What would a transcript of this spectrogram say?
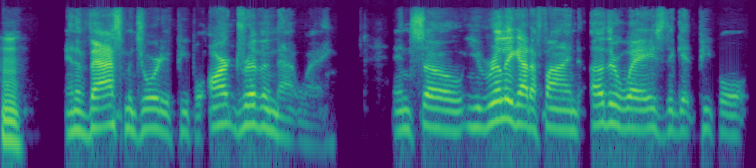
Hmm. And a vast majority of people aren't driven that way and so you really got to find other ways to get people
